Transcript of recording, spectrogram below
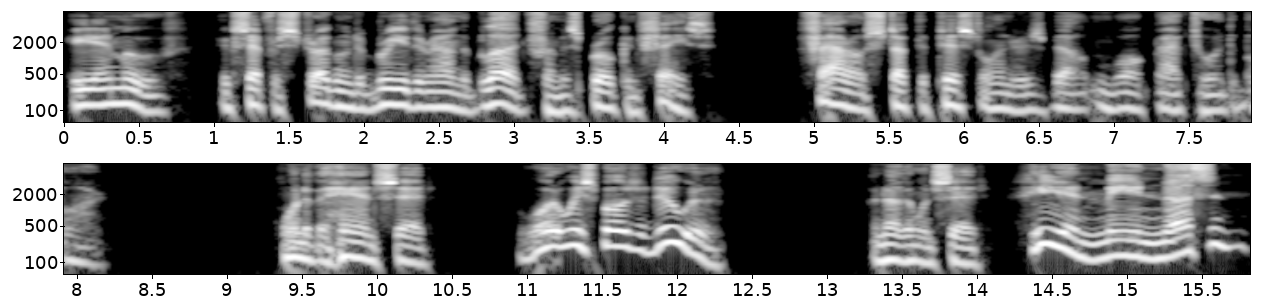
He didn't move, except for struggling to breathe around the blood from his broken face. Pharaoh stuck the pistol under his belt and walked back toward the barn. One of the hands said, What are we supposed to do with him? Another one said, He didn't mean nothing.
